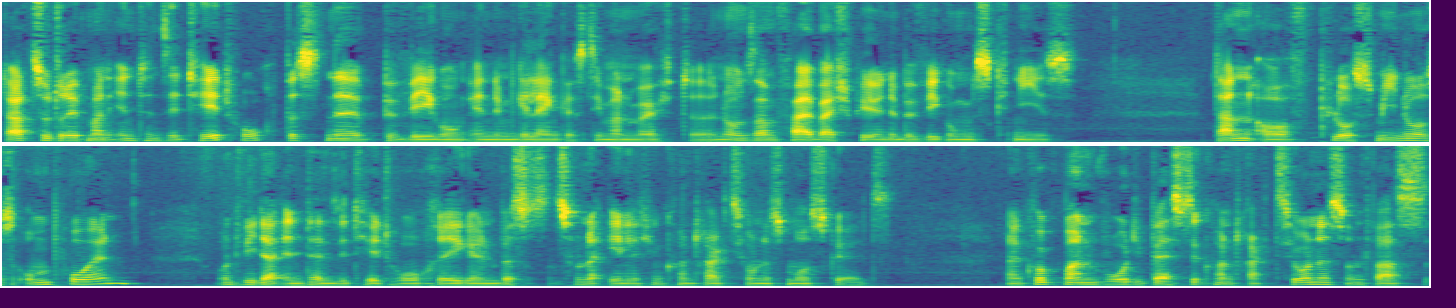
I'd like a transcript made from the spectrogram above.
Dazu dreht man Intensität hoch, bis eine Bewegung in dem Gelenk ist, die man möchte. In unserem Fallbeispiel eine Bewegung des Knies. Dann auf Plus-Minus umpolen und wieder Intensität hochregeln bis zu einer ähnlichen Kontraktion des Muskels. Dann guckt man, wo die beste Kontraktion ist und was,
